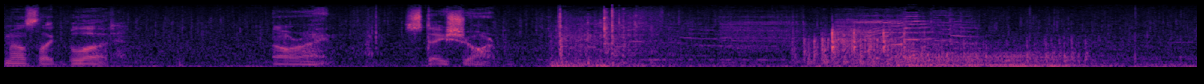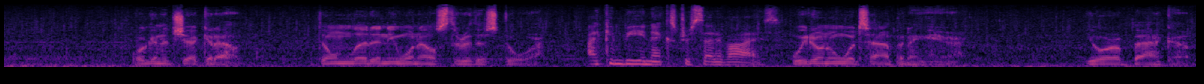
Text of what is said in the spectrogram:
Smells like blood. All right, stay sharp. We're gonna check it out. Don't let anyone else through this door. I can be an extra set of eyes. We don't know what's happening here. You're a backup.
